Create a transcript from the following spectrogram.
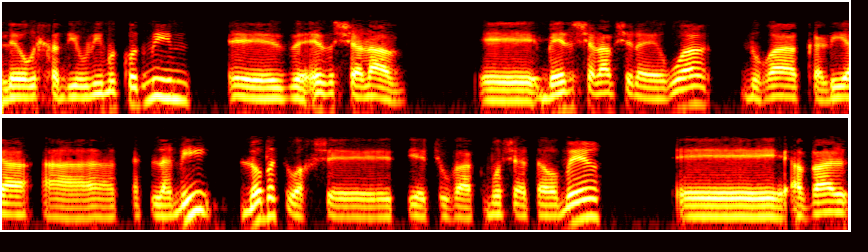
לאורך הדיונים הקודמים, אה, זה איזה שלב, אה, באיזה שלב של האירוע נורה הקליע הקטלני, לא בטוח שתהיה תשובה כמו שאתה אומר, אה, אבל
